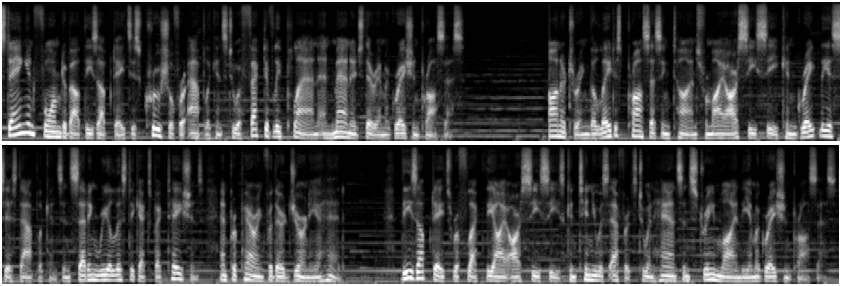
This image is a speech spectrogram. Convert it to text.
Staying informed about these updates is crucial for applicants to effectively plan and manage their immigration process. Monitoring the latest processing times from IRCC can greatly assist applicants in setting realistic expectations and preparing for their journey ahead. These updates reflect the IRCC's continuous efforts to enhance and streamline the immigration process.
